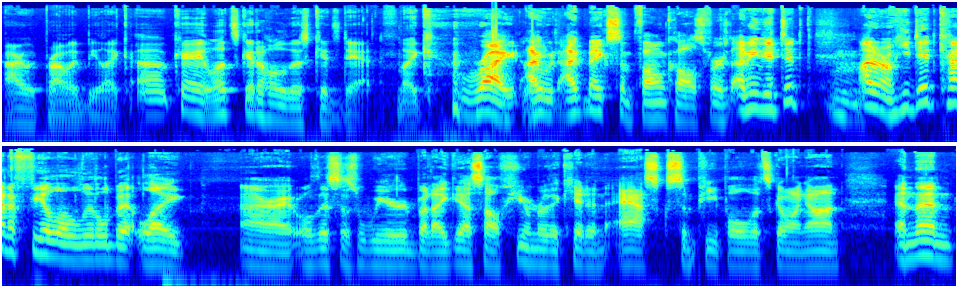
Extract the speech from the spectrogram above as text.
I would probably be like, okay, let's get a hold of this kid's dad. Like, right. I would. I'd make some phone calls first. I mean, it did. Hmm. I don't know. He did kind of feel a little bit like, all right, well, this is weird, but I guess I'll humor the kid and ask some people what's going on, and then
